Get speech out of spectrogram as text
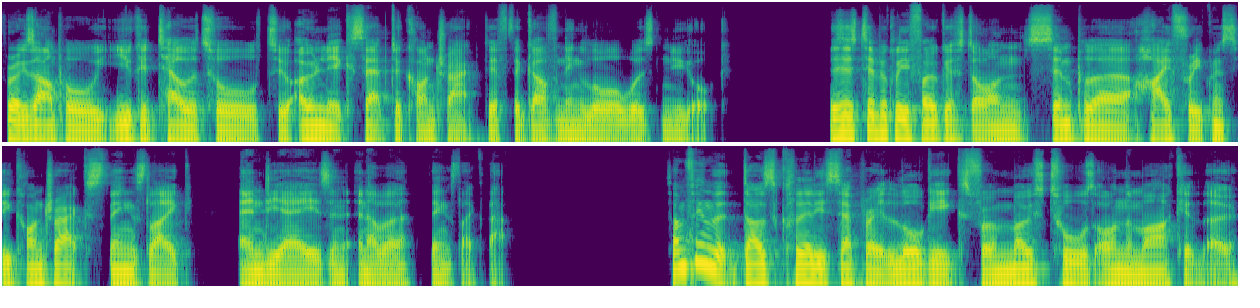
For example, you could tell the tool to only accept a contract if the governing law was New York. This is typically focused on simpler, high frequency contracts, things like NDAs, and, and other things like that. Something that does clearly separate LawGeex from most tools on the market, though,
